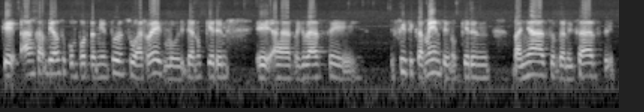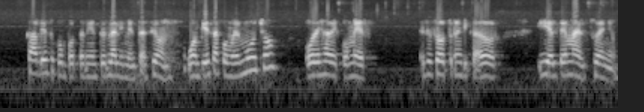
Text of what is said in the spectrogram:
que han cambiado su comportamiento en su arreglo, ya no quieren eh, arreglarse físicamente, no quieren bañarse, organizarse, cambia su comportamiento en la alimentación, o empieza a comer mucho o deja de comer. Ese es otro indicador y el tema del sueño.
